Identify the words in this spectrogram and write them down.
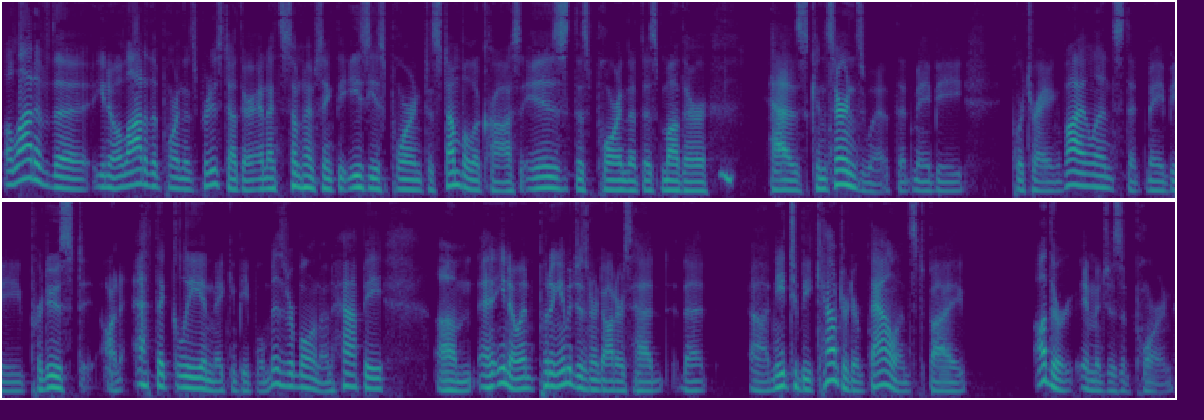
a lot of the, you know, a lot of the porn that's produced out there, and I sometimes think the easiest porn to stumble across is this porn that this mother has concerns with, that may be portraying violence, that may be produced unethically and making people miserable and unhappy um, and you know, and putting images in her daughter's head that uh, need to be countered or balanced by other images of porn.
